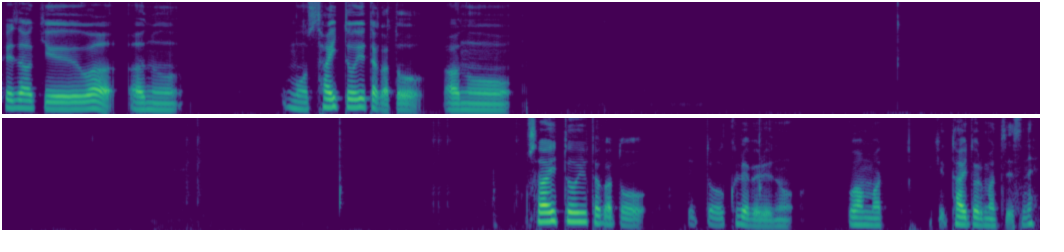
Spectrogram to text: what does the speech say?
フェザー級は、あの、もう斎藤豊と、あの、斎藤豊と、えっと、クレベルのワンマタイトルマッチですね。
